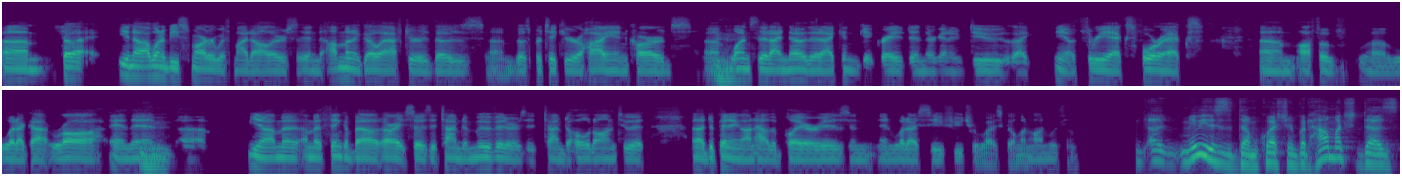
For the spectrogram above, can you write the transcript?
Um, so I- you know, I want to be smarter with my dollars, and I'm going to go after those um, those particular high end cards, um, Mhm. ones that I know that I can get graded, and they're going to do like you know three x, four x um, off of uh, what I got raw, and then um, you know I'm gonna I'm gonna think about all right, so is it time to move it or is it time to hold on to it, uh, depending on how the player is and and what I see future wise going on with them. uh, maybe this is a dumb question, but how much does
